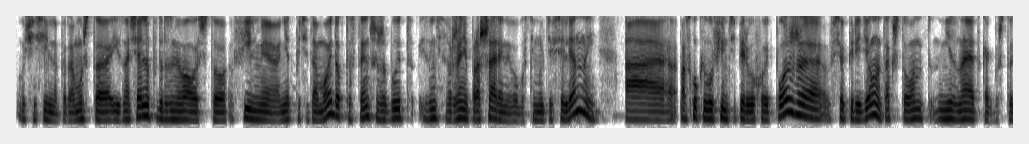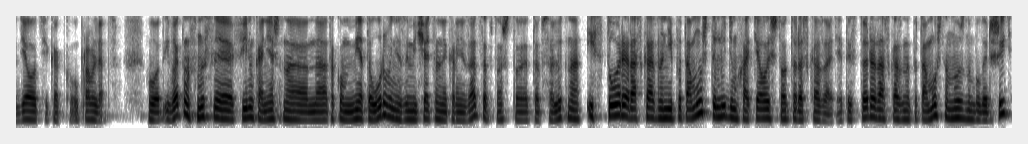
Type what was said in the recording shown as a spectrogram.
очень сильно, потому что изначально подразумевалось, что в фильме «Нет пути домой» доктор Стрэндж уже будет, извините за выражение, прошаренный в области мультивселенной, а поскольку его фильм теперь выходит позже, все переделано так, что он не знает, как бы, что делать и как управляться. Вот. И в этом смысле фильм, конечно, на таком мета-уровне замечательная экранизация, потому что это абсолютно история рассказана не потому, что людям хотелось что-то рассказать. Эта история рассказана потому, что нужно было решить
